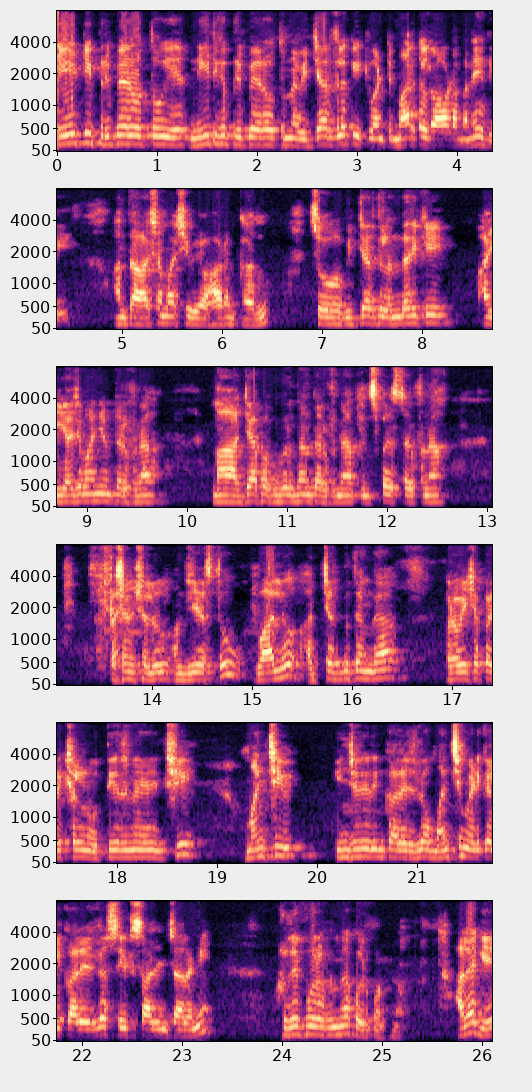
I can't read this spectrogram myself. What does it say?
ఐఐటి ప్రిపేర్ అవుతూ నీట్గా ప్రిపేర్ అవుతున్న విద్యార్థులకు ఇటువంటి మార్కులు రావడం అనేది అంత ఆషామాషి వ్యవహారం కాదు. సో విద్యార్థులందరికీ ఆ యాజమాన్యం తరఫున మా అధ్యాపక బృందం తరఫున ప్రిన్సిపల్స్ తరఫున ప్రశంసలు అందజేస్తూ వాళ్ళు అత్యద్భుతంగా ప్రవేశ పరీక్షలను ఉత్తీర్ణించి మంచి ఇంజనీరింగ్ కాలేజీలో మంచి మెడికల్ కాలేజీలో సీట్ సాధించాలని హృదయపూర్వకంగా కోరుకుంటున్నాం. అలాగే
